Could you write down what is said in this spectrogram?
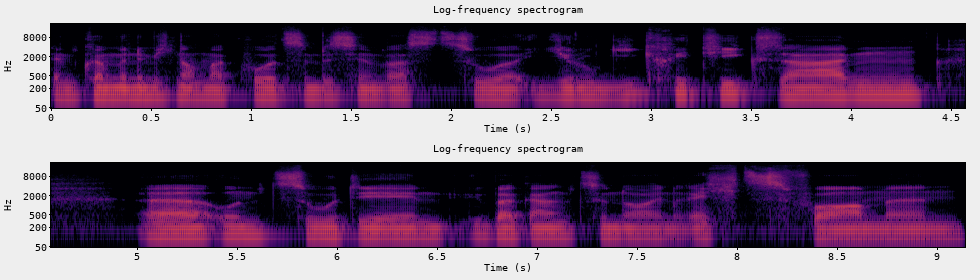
dann können wir nämlich nochmal kurz ein bisschen was zur Ideologiekritik sagen äh, und zu den Übergang zu neuen Rechtsformen.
